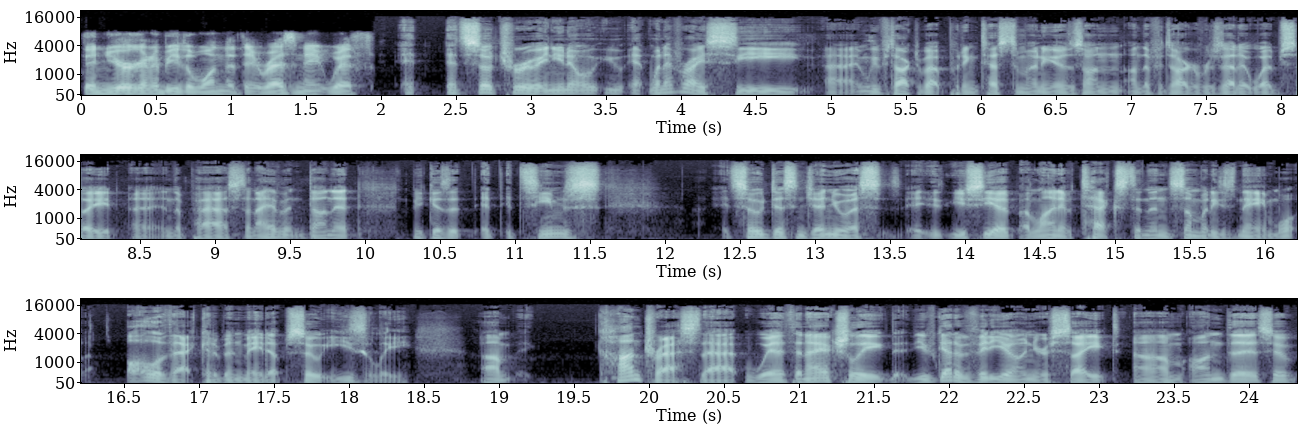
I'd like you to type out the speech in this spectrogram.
then you're going to be the one that they resonate with. It, it's so true. And you know, you, whenever I see, uh, and we've talked about putting testimonials on on the Photographer's Edit website uh, in the past, and I haven't done it because it it, it seems it's so disingenuous. It, you see a, a, line of text and then somebody's name. Well, all of that could have been made up so easily. Um, contrast that with, and I actually, you've got a video on your site um, on the. So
